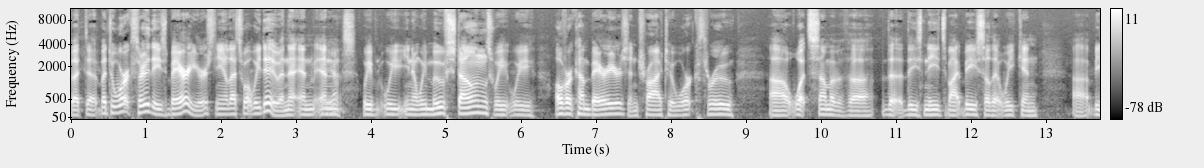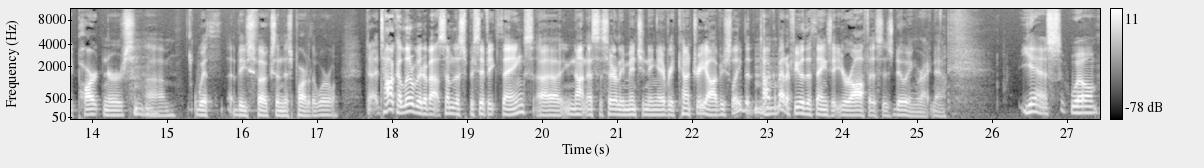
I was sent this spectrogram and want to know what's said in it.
but uh, but to work through these barriers, you know, that's what we do, and and and yes. we we you know we move stones, we we overcome barriers and try to work through uh, what some of uh, the, these needs might be so that we can uh, be partners mm-hmm. um, with these folks in this part of the world. Talk a little bit about some of the specific things, uh, not necessarily mentioning every country, obviously, but mm-hmm. talk about a few of the things that your office is doing right now. Yes, well,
